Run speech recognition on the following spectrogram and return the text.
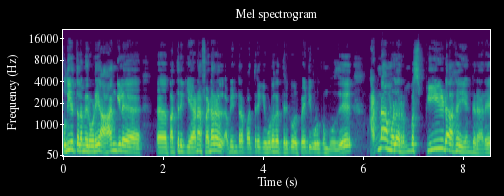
புதிய தலைமையுடைய ஆங்கில பத்திரிகையான ஃபெடரல் அப்படின்ற பத்திரிகை ஊடகத்திற்கு ஒரு பேட்டி கொடுக்கும்போது அண்ணாமலை ரொம்ப ஸ்பீடாக இயங்குறாரு.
